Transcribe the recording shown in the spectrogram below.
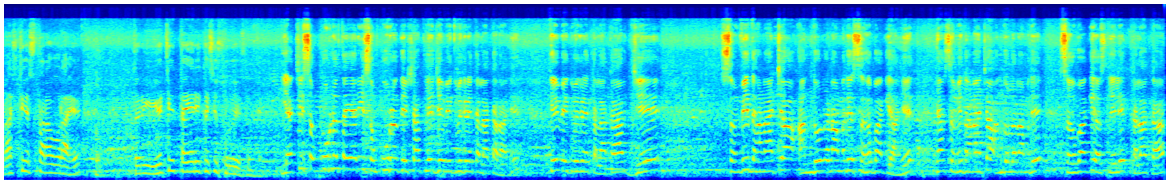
राष्ट्रीय स्तरावर आहे हो. तर याची तयारी कशी सुरू आहे सध्या याची संपूर्ण तयारी संपूर्ण देशातले जे वेगवेगळे कलाकार आहेत ते वेगवेगळे कलाकार जे संविधानाच्या आंदोलनामध्ये सहभागी आहेत. ह्या संविधानाच्या आंदोलनामध्ये सहभागी असलेले कलाकार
